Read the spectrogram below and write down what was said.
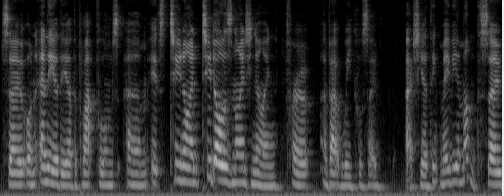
so on any of the other platforms, um, it's two nine two dollars ninety nine for about a week or so. Actually, I think maybe a month. So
